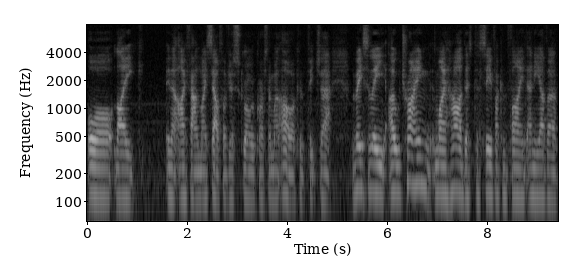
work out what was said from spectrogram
or like you know I found myself I've just scrolled across and went oh I could feature that but basically I will trying my hardest to see if I can find any other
